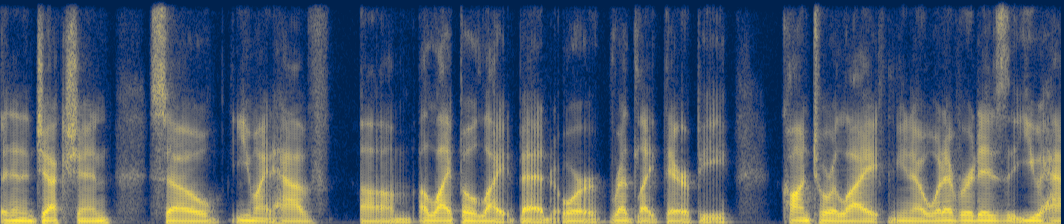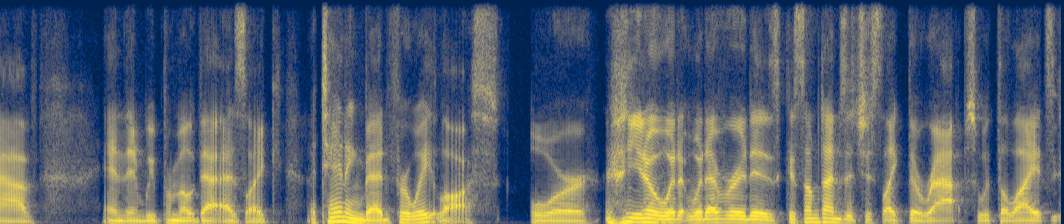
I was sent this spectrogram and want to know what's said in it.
an injection. So you might have um, a lipo light bed or red light therapy, contour light, you know, whatever it is that you have. And then we promote that as like a tanning bed for weight loss or, you know, what, whatever it is. Cause sometimes it's just like the wraps with the lights, yeah.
